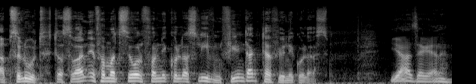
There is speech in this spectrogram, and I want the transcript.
Absolut. Das waren Informationen von Nikolaus Lieven. Vielen Dank dafür, Nikolas. Ja, sehr gerne.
